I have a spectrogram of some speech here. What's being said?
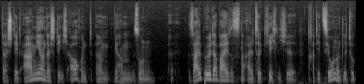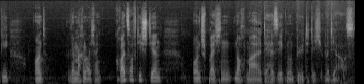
da steht Amir und da stehe ich auch und ähm, wir haben so ein äh, Salböl dabei, das ist eine alte kirchliche Tradition und Liturgie und wir machen euch ein Kreuz auf die Stirn und sprechen nochmal, der Herr segne und behüte dich über dir aus.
